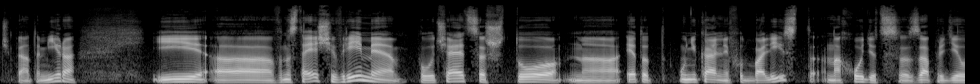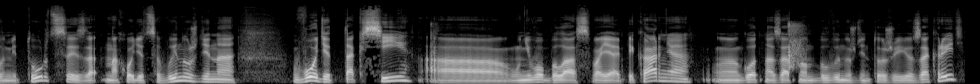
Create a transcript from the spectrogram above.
чемпионата мира. И э, в настоящее время получается, что э, этот уникальный футболист находится за пределами Турции, за, находится вынужденно, водит такси. Э, у него была своя пекарня э, год назад, но он был вынужден тоже ее закрыть.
